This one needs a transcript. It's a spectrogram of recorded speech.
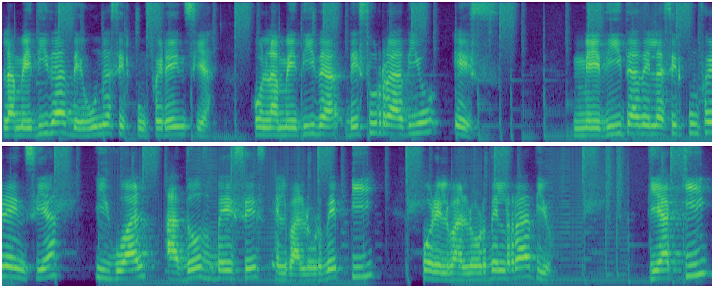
la medida de una circunferencia con la medida de su radio es medida de la circunferencia igual a dos veces el valor de pi por el valor del radio. De aquí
